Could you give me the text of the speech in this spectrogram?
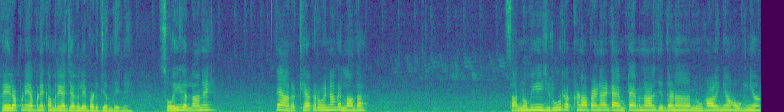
ਫਿਰ ਆਪਣੇ ਆਪਣੇ ਕਮਰਿਆਂ 'ਚ ਅਗਲੇ ਵੜ ਜਾਂਦੇ ਨੇ। ਸੋਈ ਗੱਲਾਂ ਨੇ। ਧਿਆਨ ਰੱਖਿਆ ਕਰੋ ਇਹਨਾਂ ਗੱਲਾਂ ਦਾ। ਸਾਨੂੰ ਵੀ ਜ਼ਰੂਰ ਰੱਖਣਾ ਪੈਣਾ ਟਾਈਮ ਟਾਈਮ ਨਾਲ, ਜਿੱਦਣ ਨੂੰਹਾਂ ਵਾਲੀਆਂ ਹੋ ਗਈਆਂ,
